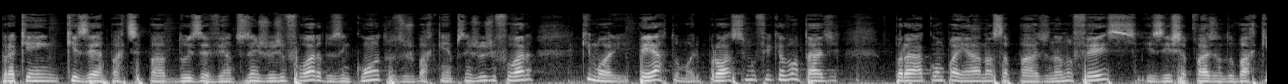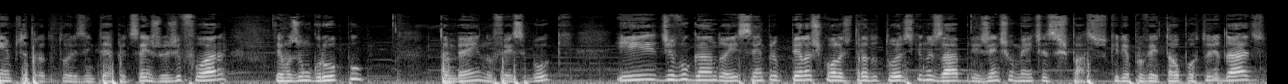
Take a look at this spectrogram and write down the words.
para quem quiser participar dos eventos em Juiz de Fora, dos encontros, dos barcamps em Juiz de Fora, que more perto, more próximo, fique à vontade para acompanhar a nossa página no Face. Existe a página do Barcamp de Tradutores e Intérpretes em Juiz de Fora. Temos um grupo também no Facebook e divulgando aí sempre pela Escola de Tradutores que nos abre gentilmente esse espaço. Queria aproveitar a oportunidade,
